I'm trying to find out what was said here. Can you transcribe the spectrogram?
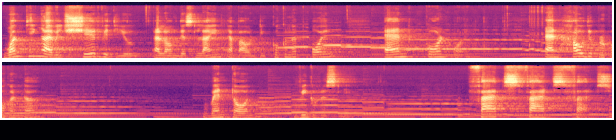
One thing I will share with you along this line about the coconut oil and corn oil and how the propaganda went on vigorously. Fats, fats, fats.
